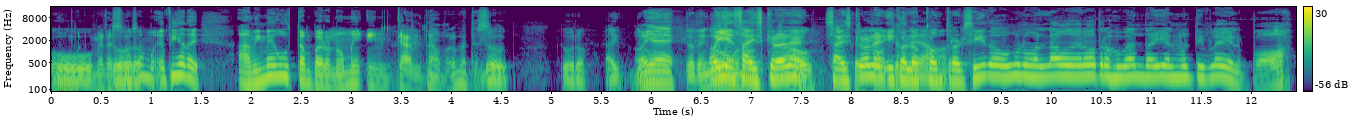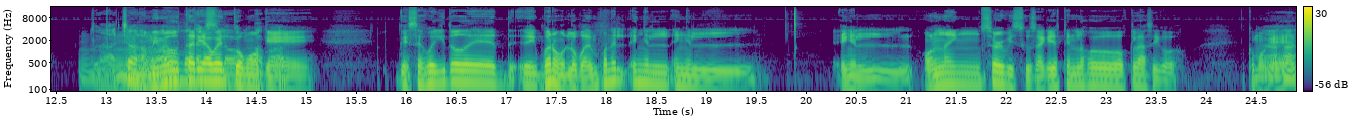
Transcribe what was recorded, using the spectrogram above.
Uh, Metal. Slug son Fíjate, a mí me gustan, pero no me encantan. No, pero Metal Duro. Slug. duro. Ay, yo- Oye, yo tengo oye, uno, side scroller, wow, side scroller ¿cómo y con los controlcitos uno al lado del otro jugando ahí el multiplayer. Boh, chacho, a mí me gustaría Metal ver Slug, como papá. que ese jueguito de, de- de- bueno, lo pueden poner en el en el en el online service, o sea que ellos tienen los juegos clásicos, como que Ajá.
